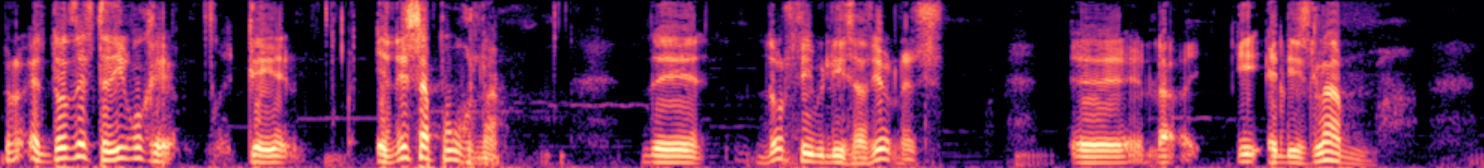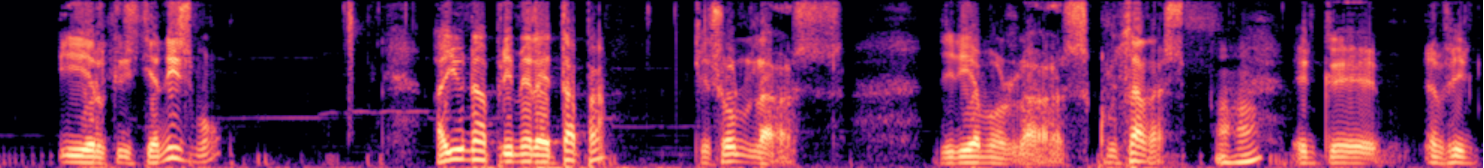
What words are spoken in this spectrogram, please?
pero entonces te digo que, que en esa pugna de dos civilizaciones, eh, la- y el Islam y el cristianismo, hay una primera etapa que son las, diríamos, las cruzadas, Ajá. en que, en fin,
